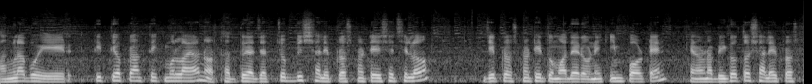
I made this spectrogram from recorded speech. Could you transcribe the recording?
বাংলা বইয়ের তৃতীয় প্রান্তিক মূল্যায়ন, অর্থাৎ দুই হাজার চব্বিশ সালে প্রশ্নটি এসেছিল। যে প্রশ্নটি তোমাদের অনেক ইম্পর্টেন্ট কেননা বিগত সালের প্রশ্ন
